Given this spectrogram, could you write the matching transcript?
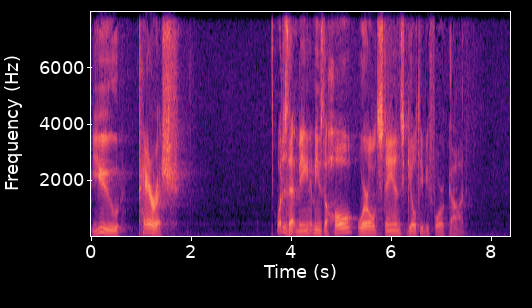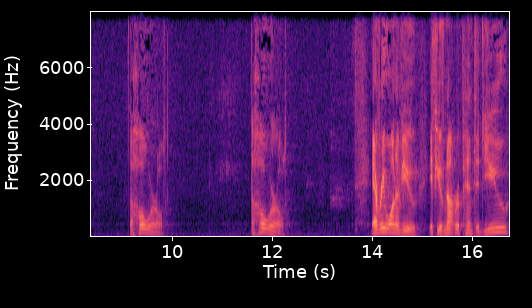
you perish. What does that mean? It means the whole world stands guilty before God. The whole world. The whole world. Every one of you, if you have not repented, you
